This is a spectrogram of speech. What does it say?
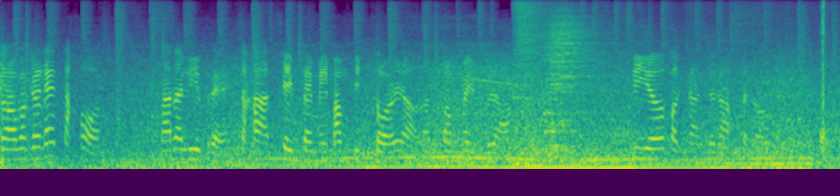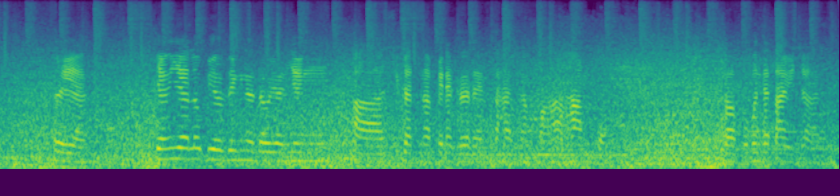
So, magre-rent ako para libre. Saka same time may pang pictorial at pang may vlog. See you pag nandun ako sa loob. So, yan. Yung yellow building na daw yan, yung ah, sikat na pinagre-rentahan ng mga hanbok. So, pupunta tayo dyan.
